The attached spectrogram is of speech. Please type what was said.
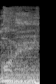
money.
